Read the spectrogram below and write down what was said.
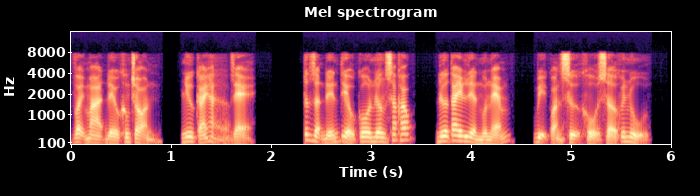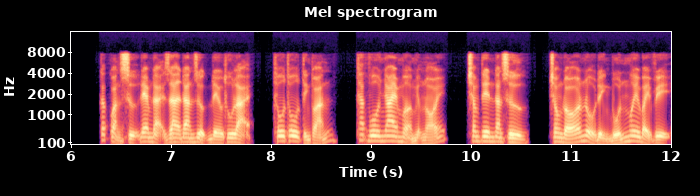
vậy mà đều không tròn, như cái hạt rẻ tức giận đến tiểu cô nương sắc khóc, đưa tay liền muốn ném, bị quản sự khổ sở khuyên nhủ. Các quản sự đem đại gia đan dược đều thu lại, thô thô tính toán, thác vô nhai mở miệng nói, trăm tên đan sư, trong đó nổ đỉnh bốn mươi bảy vị,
